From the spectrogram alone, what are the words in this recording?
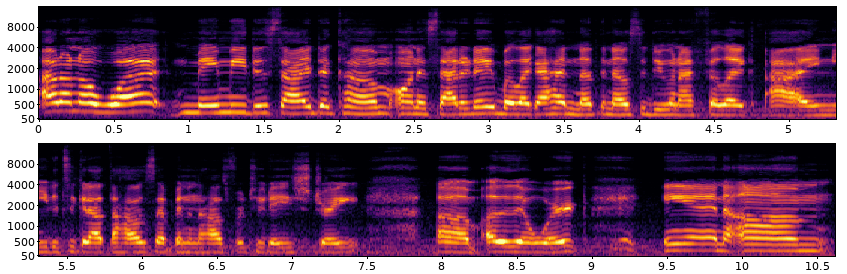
I don't know what made me decide to come on a Saturday, but like I had nothing else to do and I feel like I needed to get out the house. I've been in the house for two days straight, um, other than work. And um,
